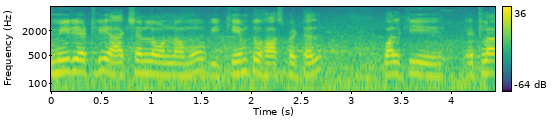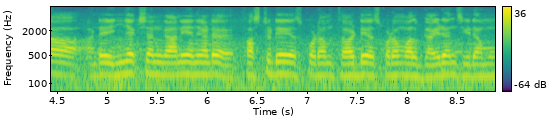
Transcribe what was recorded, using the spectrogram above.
ఇమీడియట్లీ యాక్షన్లో ఉన్నాము. వీ కేమ్ టు హాస్పిటల్ వాళ్ళకి ఎట్లా అంటే ఇంజెక్షన్ కానీ ఎందుకంటే ఫస్ట్ డే వేసుకోవడం థర్డ్ డే వేసుకోవడం వాళ్ళకి గైడెన్స్ ఇవ్వడము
